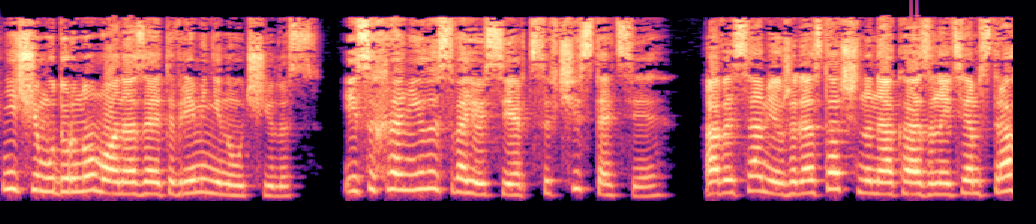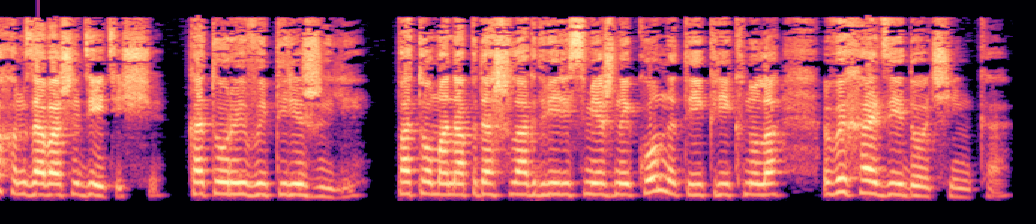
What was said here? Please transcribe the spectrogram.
Ничему дурному она за это время не научилась. И сохранила свое сердце в чистоте. А вы сами уже достаточно наказаны тем страхом за ваше детище, который вы пережили. Потом она подошла к двери смежной комнаты и крикнула «Выходи, доченька!».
